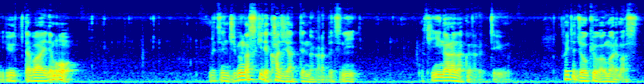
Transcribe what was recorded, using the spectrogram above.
言った場合でも別に自分が好きで家事やってんだから別に気にならなくなるっていうそういった状況が生まれます。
